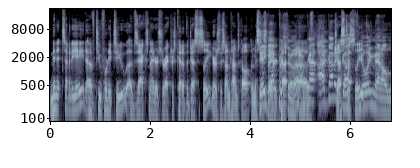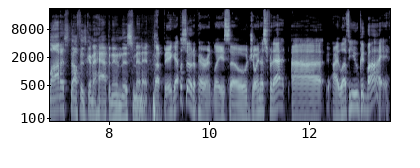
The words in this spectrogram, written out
minute 78 of 242 of Zack Snyder's director's cut of the Justice League, or as we sometimes call it, the Mr. Big Snyder cut. episode. I've got I've got a Justice gut League. feeling that a lot of stuff is gonna happen in this minute. a big episode apparently. So join us for that. Uh, I love you. Goodbye.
